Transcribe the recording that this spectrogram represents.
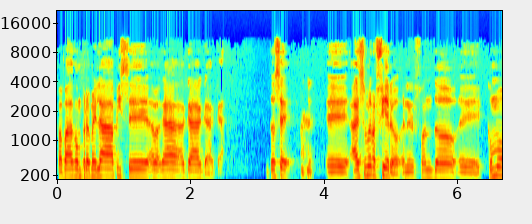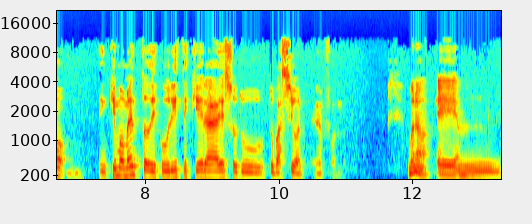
papá, cómprame lápices, acá, acá, acá, acá. Entonces, a eso me refiero. En el fondo, ¿cómo ¿en qué momento descubriste que era eso tu, pasión, en el fondo? Bueno, em,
